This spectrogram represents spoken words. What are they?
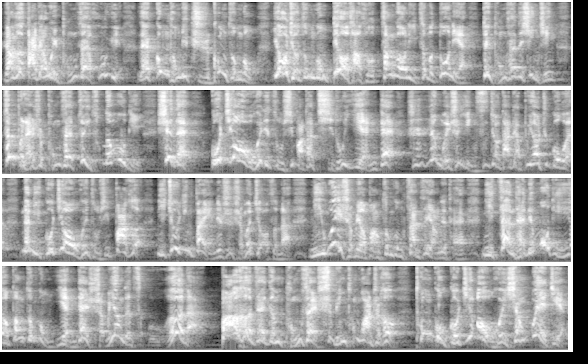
然后大家为彭帅呼吁，来共同的指控中共，要求中共调查出张高丽这么多年对彭帅的性侵，这本来是彭帅最初的目的。现在国际奥委会的主席把他企图掩盖，是认为是隐私，叫大家不要去过问。那你国际奥委会主席巴赫，你究竟扮演的是什么角色呢？你为什么要帮中共站这样的台？你站台的目的要帮中共掩盖什么样的丑恶呢？巴赫在跟彭帅视频通话之后，通过国际奥委会向外界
